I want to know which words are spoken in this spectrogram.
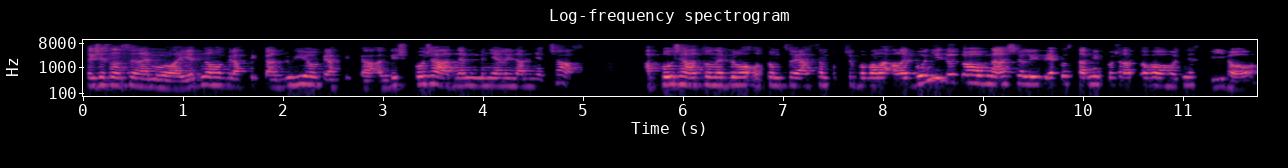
Takže jsem se najmula jednoho grafika, druhého grafika a když pořád neměli na mě čas a pořád to nebylo o tom, co já jsem potřebovala, ale oni do toho vnášeli jako sami pořád toho hodně svýho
